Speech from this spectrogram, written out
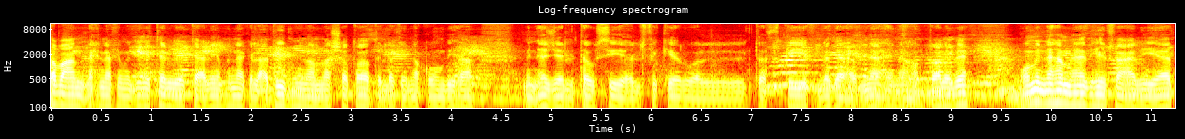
طبعا إحنا في مديرية التربية والتعليم هناك العديد من النشاطات التي نقوم بها من أجل توسيع الفكر والتثقيف لدى أبنائنا الطلبة ومن أهم هذه الفعاليات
